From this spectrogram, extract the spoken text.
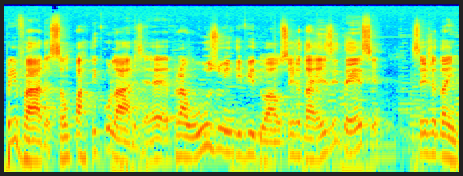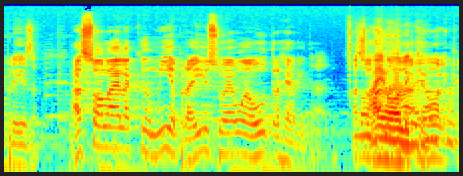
privadas, são particulares, é para uso individual, seja da residência, seja da empresa. A solar ela caminha para isso ou é uma outra realidade? A, solar, a eólica. eólica.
